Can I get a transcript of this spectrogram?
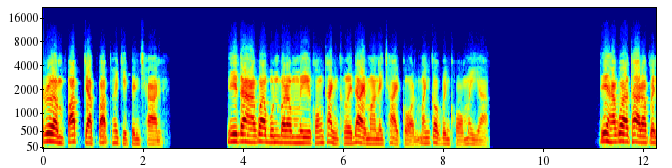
เริ่มปั๊บจับปั๊บให้จิตเป็นฌานนี่ถ้าหากว่าบุญบารรมีของท่านเคยได้มาในชาติก่อน มันก็เป็นของไม่ยาก ที่หากว่าถ้าเราเป็น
